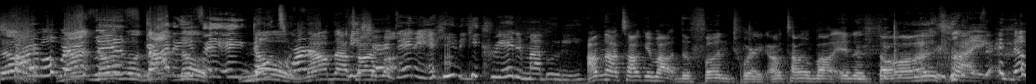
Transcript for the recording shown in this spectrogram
Twerk and No, Bible not verses. normal, God not- didn't no, say ain't no, don't twerk. now I'm not He talking sure about. didn't. And he he created my booty. I'm not talking about the fun twerk. I'm talking about in a thong, like No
